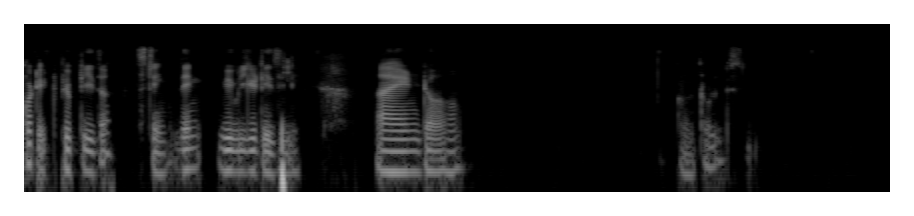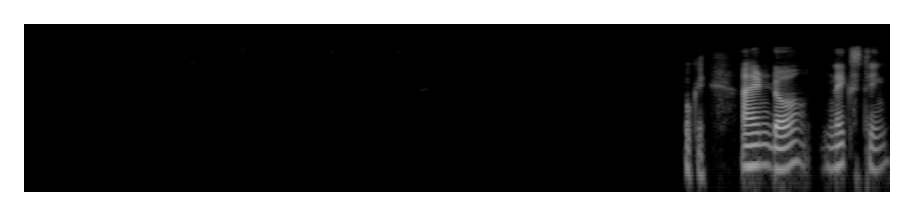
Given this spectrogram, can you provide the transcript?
Got it? 50 the string. Then we will get easily. And uh, control this. Okay. And uh, next thing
